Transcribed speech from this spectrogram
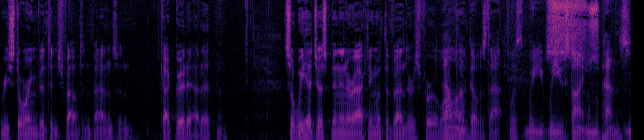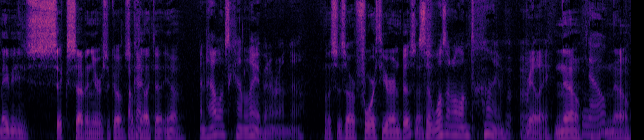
restoring vintage fountain pens and got good at it. And so we had just been interacting with the vendors for a long How long time. ago was that? Was were you, were you starting the pens? Maybe six, seven years ago, something Okay. like that. Yeah. And how long's Kanilea been around now? Well, this is our fourth year in business. So it wasn't a long time, really. no, No. no,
